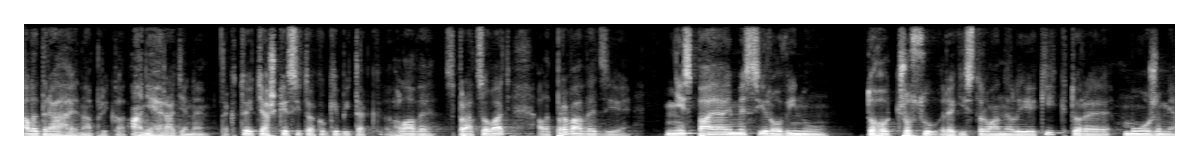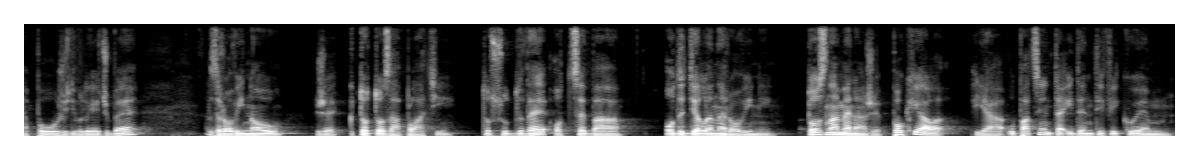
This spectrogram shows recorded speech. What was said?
ale drahé napríklad a nehradené. Tak to je ťažké si to ako keby tak v hlave spracovať, ale prvá vec je, nespájajme si rovinu toho, čo sú registrované lieky, ktoré môžem ja použiť v liečbe, s rovinou, že kto to zaplatí. To sú dve od seba oddelené roviny. To znamená, že pokiaľ ja u pacienta identifikujem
